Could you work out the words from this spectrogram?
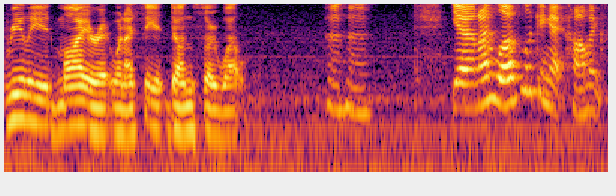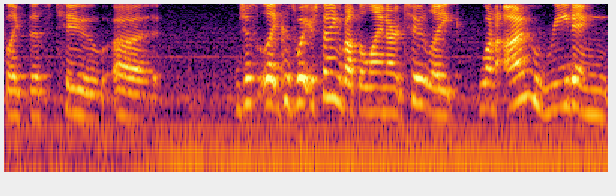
really admire it when I see it done so well. hmm Yeah, and I love looking at comics like this too. Uh, just like because what you're saying about the line art too, like when I'm reading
